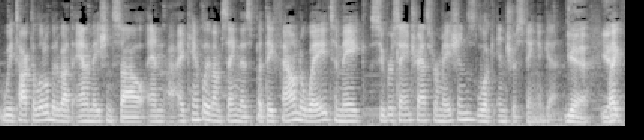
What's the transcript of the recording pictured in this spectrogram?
we talked a little bit about the animation style, and I can't believe I'm saying this, but they found a way to make Super Saiyan transformations look interesting again. Yeah. Yeah. Like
